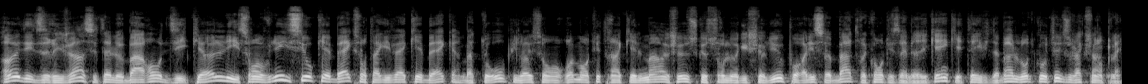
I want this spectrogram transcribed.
Un des dirigeants, c'était le baron Dickel. Ils sont venus ici au Québec, sont arrivés à Québec en bateau, puis là, ils sont remontés tranquillement jusque sur le Richelieu pour aller se battre contre les Américains, qui étaient évidemment de l'autre côté du lac Champlain,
